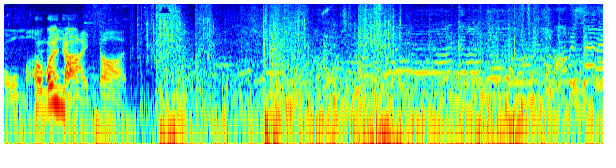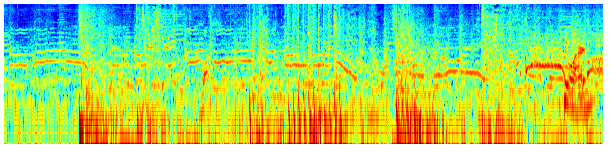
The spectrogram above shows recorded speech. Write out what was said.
Oh my. Oh my oh god. my god. Two hundred.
